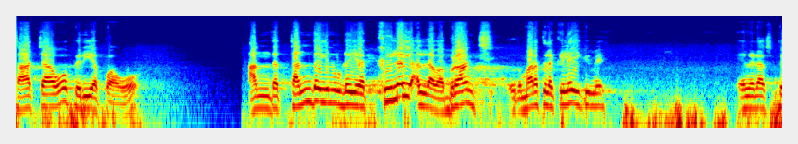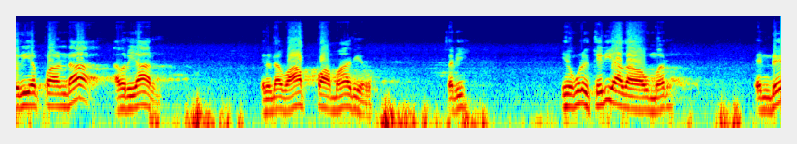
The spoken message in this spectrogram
சாச்சாவோ பெரியப்பாவோ அந்த தந்தையினுடைய கிளை அல்லவா பிரான்ச் ஒரு மரத்தில் கிளைக்குமே என்னடா பெரியப்பாண்டா அவர் யார்? என்னடா வாப்பா மாதிரி அவர். சரி? இது உங்களுக்கு தெரியாதா உமர்? என்று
